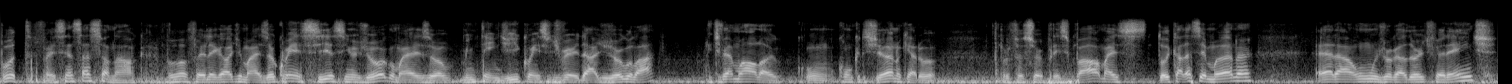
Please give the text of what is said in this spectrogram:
Puta, foi sensacional, cara. Pô, foi legal demais. Eu conheci assim o jogo, mas eu entendi, conheci de verdade o jogo lá. E tivemos aula com, com o Cristiano, que era o professor principal, mas toda cada semana era um jogador diferente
